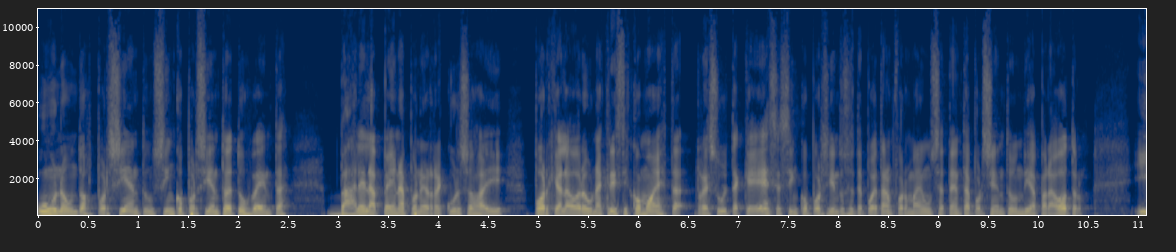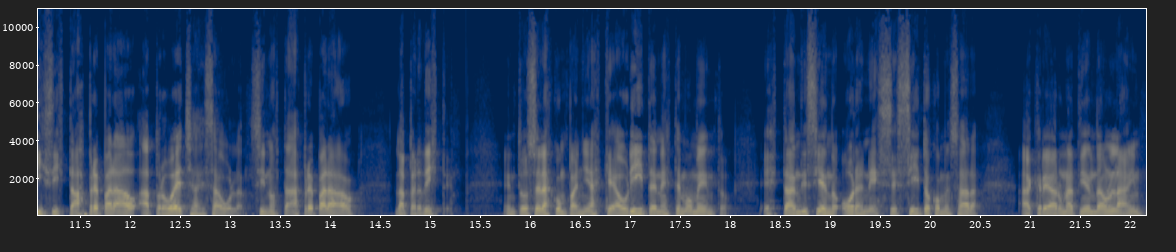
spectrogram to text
1, un 2%, un 5% de tus ventas, vale la pena poner recursos ahí porque a la hora de una crisis como esta resulta que ese 5% se te puede transformar en un 70% de un día para otro. Y si estás preparado, aprovechas esa ola. Si no estás preparado, la perdiste. Entonces las compañías que ahorita en este momento están diciendo, ahora necesito comenzar a crear una tienda online,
